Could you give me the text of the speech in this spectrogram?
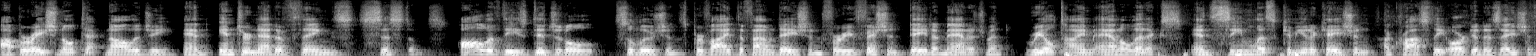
operational technology, and Internet of Things systems. All of these digital solutions provide the foundation for efficient data management, real-time analytics, and seamless communication across the organization.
